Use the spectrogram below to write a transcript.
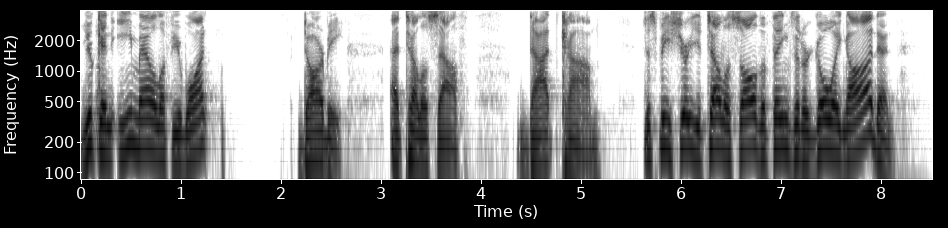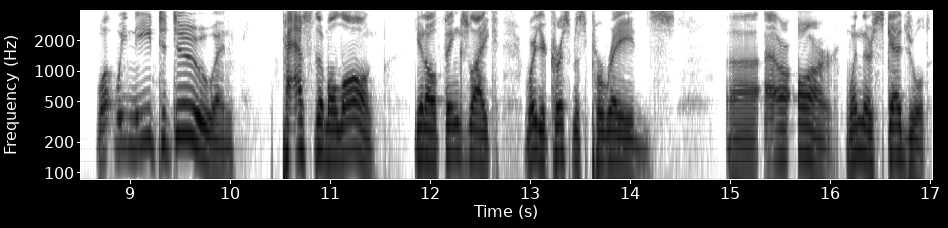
You can email if you want, Darby at telesouth com. Just be sure you tell us all the things that are going on and what we need to do and pass them along. You know, things like where your Christmas parades uh, are, are, when they're scheduled,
